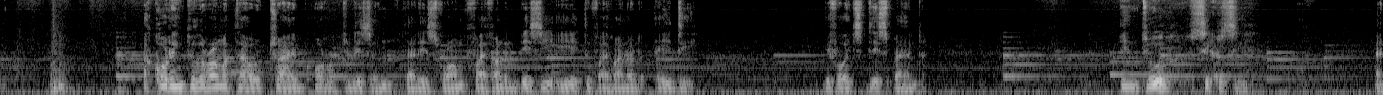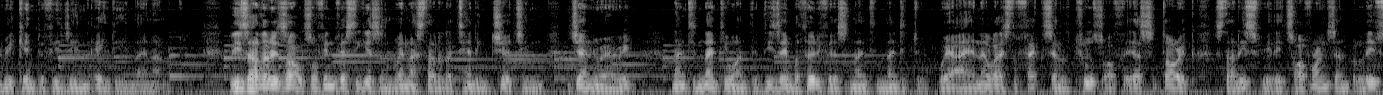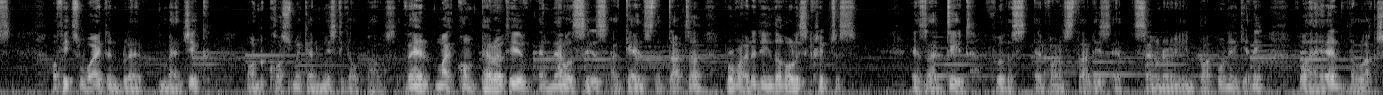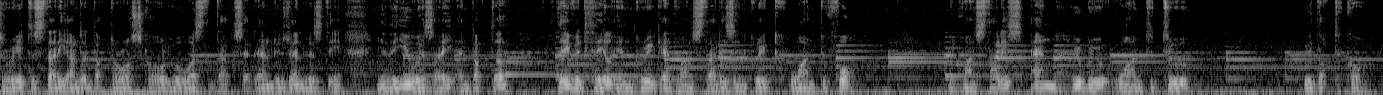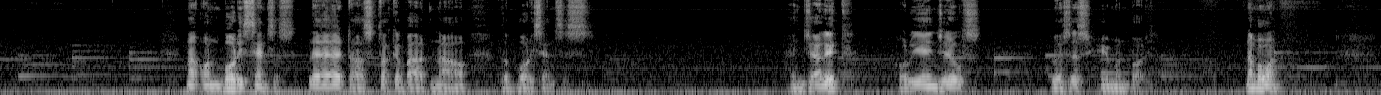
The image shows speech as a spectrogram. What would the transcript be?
according to the Ramatau tribe oral tradition, that is from 500 BCE to 500 AD before it's disbanded into secrecy and we came to Fiji in AD 900. These are the results of investigations when I started attending church in January 1991 to December 31st, 1992, where I analyzed the facts and the truths of the esoteric studies with its offerings and beliefs of its white and black magic on cosmic and mystical powers. Then my comparative analysis against the data provided in the Holy Scriptures as I did for the advanced studies at seminary in Papua New Guinea, for I had the luxury to study under Dr. Ross Cole, who was the Dux at Andrews University in the USA, and Dr. David Thiel in Greek Advanced Studies in Greek 1 to 4, Advanced Studies, and Hebrew 1 to 2 with Dr. Cole. Now, on body senses, let us talk about now the body senses. Angelic, holy angels, versus human body. Number one,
